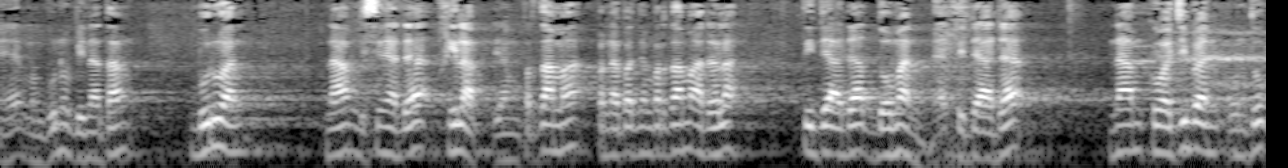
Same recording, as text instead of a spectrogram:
ya, membunuh binatang buruan. Nah, di sini ada khilaf. Yang pertama, pendapat yang pertama adalah tidak ada doman, ya, tidak ada enam kewajiban untuk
